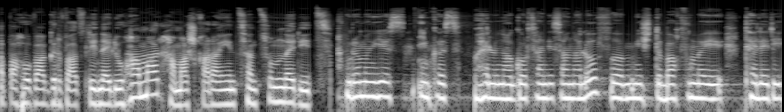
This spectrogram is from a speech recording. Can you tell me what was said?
ապահովագրված լինելու համար համաշխարհային ցնցումներից։ Ուրեմն ես ինքս հելունագործ հանդիսանալով միշտ բախվում էի թելերի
